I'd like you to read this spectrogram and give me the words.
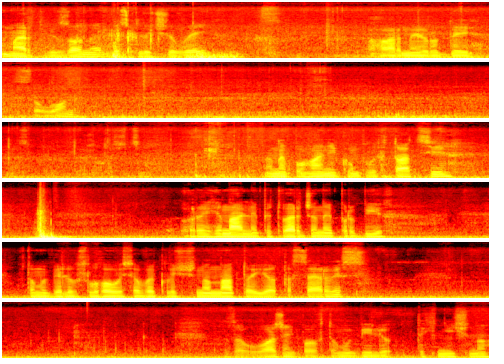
Мертві зони, безключовий, гарний рудий салон. На непоганій комплектації. Оригінальний підтверджений пробіг. Автомобіль обслуговувався виключно на Toyota Service. Зауважень по автомобілю технічно,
